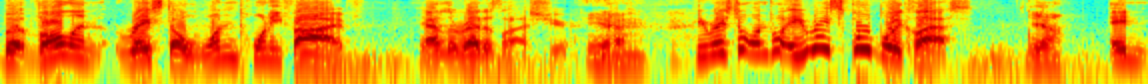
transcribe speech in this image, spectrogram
But Vohland raced a 125 Yeah. at Loretta's last year. Yeah. He raced a 120. He raced schoolboy class. Yeah. and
